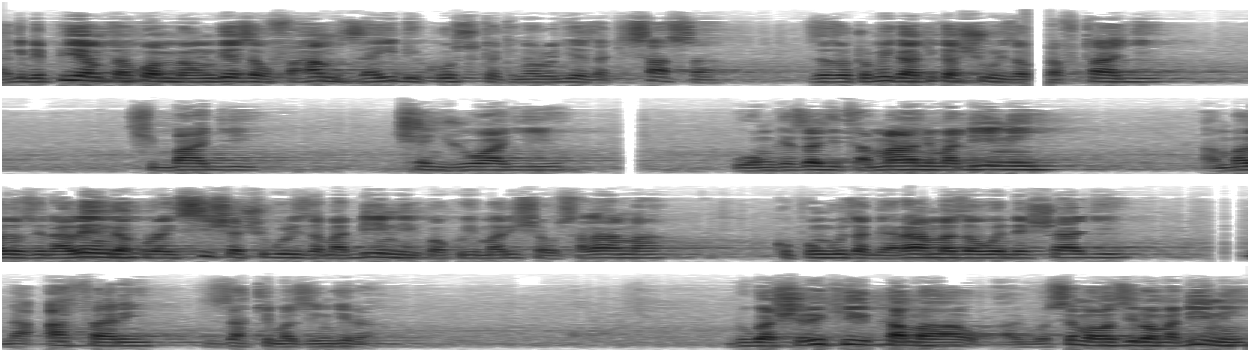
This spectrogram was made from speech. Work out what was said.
Lakini pia mtakuwa mmeongeza ufahamu zaidi kuhusu teknolojia za kisasa zinazotumika katika shughuli za utafutaji, chimbaji, chenjuaji, uongezaji thamani madini ambazo zinalenga kurahisisha shughuli za madini kwa kuimarisha usalama, kupunguza gharama za uendeshaji na athari za kimazingira. Ndugu washiriki, kama alivyosema waziri wa madini,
